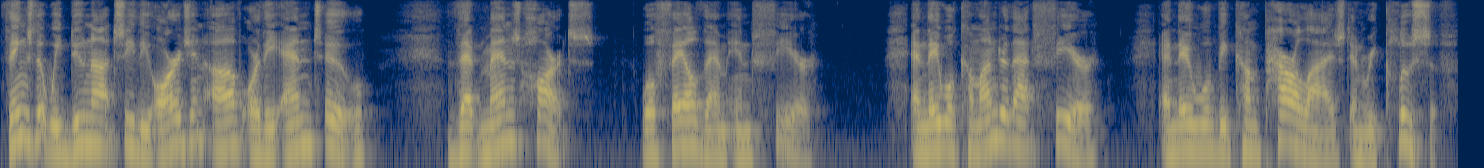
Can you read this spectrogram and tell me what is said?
things that we do not see the origin of or the end to, that men's hearts will fail them in fear. And they will come under that fear and they will become paralyzed and reclusive.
